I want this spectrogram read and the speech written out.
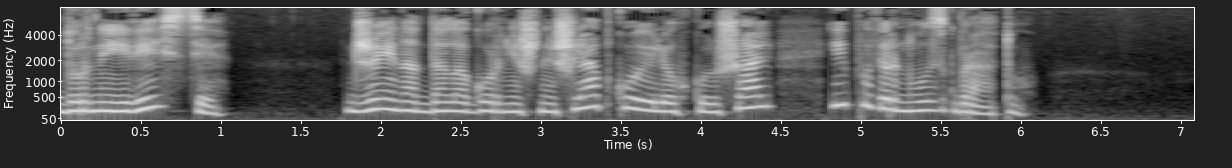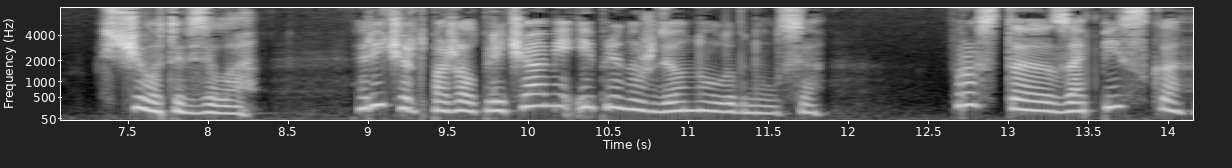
«Дурные вести?» Джейн отдала горничной шляпку и легкую шаль и повернулась к брату. «С чего ты взяла?» Ричард пожал плечами и принужденно улыбнулся. «Просто записка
